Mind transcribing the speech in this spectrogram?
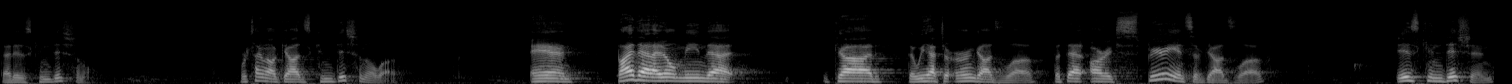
that is conditional. We're talking about God's conditional love. And by that, I don't mean that God, that we have to earn God's love, but that our experience of God's love is conditioned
